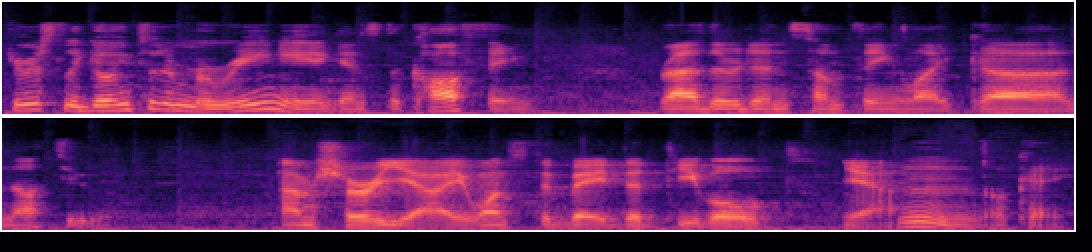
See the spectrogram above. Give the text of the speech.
curiously, going to the Mareanie against the Koffing rather than something like uh, Natu. I'm sure, yeah, he wants to bait the T-Bolt. Yeah. Hmm, okay.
